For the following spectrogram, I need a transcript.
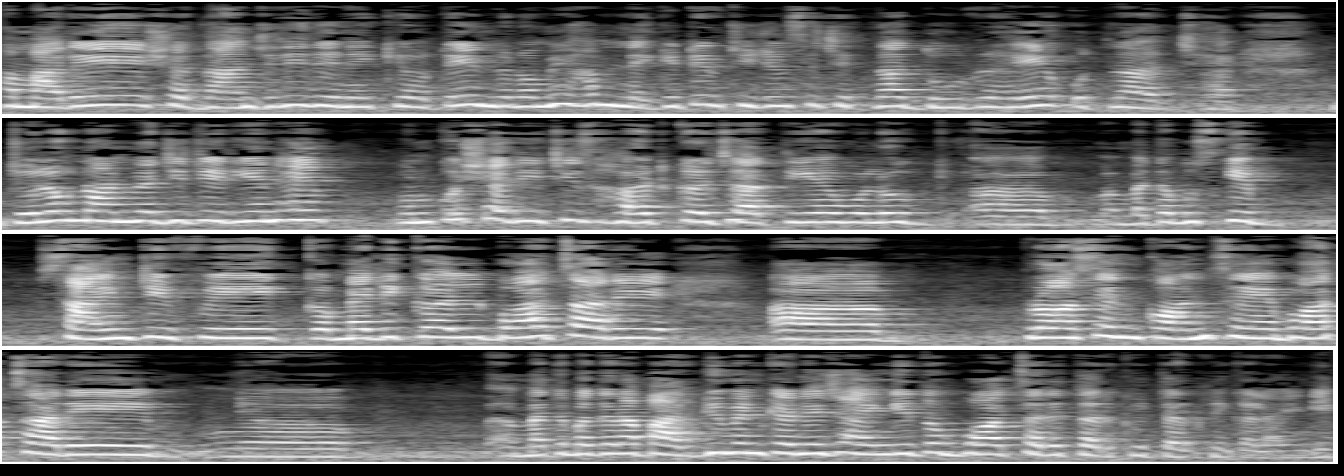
हमारे श्रद्धांजलि देने के होते हैं। इन दिनों में हम नेगेटिव चीज़ों से जितना दूर रहे उतना अच्छा है। जो लोग नॉन वेजिटेरियन है उनको शायद ये चीज़ हर्ट कर जाती है। वो लोग मतलब उसके साइंटिफिक मेडिकल बहुत सारे प्रोस एंड कॉन्स हैं बहुत सारे आ, मतलब अगर आप आर्ग्यूमेंट करने चाहेंगे तो बहुत सारे तर्क वितर्क निकल आएँगे।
